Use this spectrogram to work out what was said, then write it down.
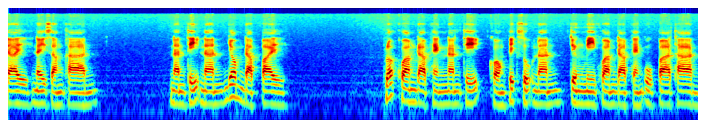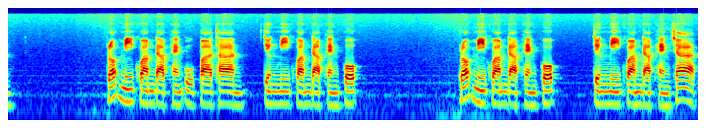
ใดในสังขาร นันทินั้นย่อมดับไป เพราะความดับแห่งนันทิของภิกษุนั้นจึงมีความดับแห่งอุปาทาน เพราะมีความดับแห่งอุปาทาน จึงมีความดับแห่งภพ เพราะมีความดับแห่งภพจึงมีความดับแห่งชาติ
